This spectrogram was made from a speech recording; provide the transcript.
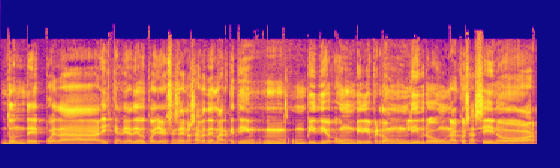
donde pueda y que a día de hoy pues yo sé no sabes de marketing mm, un vídeo un vídeo perdón un libro una cosa así no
